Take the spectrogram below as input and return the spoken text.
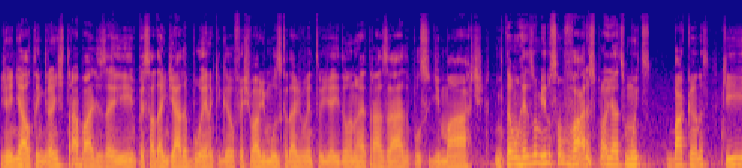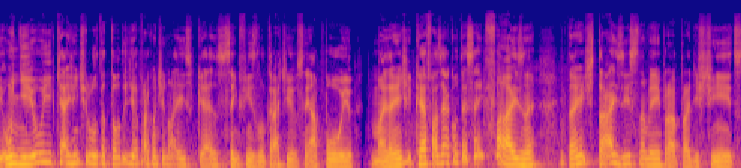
genial, tem grandes trabalhos aí. O pessoal da Indiada Buena, que ganhou o Festival de Música da Juventude aí do ano retrasado, Pulso de Marte. Então, resumindo, são vários projetos muito bacanas que uniu e que a gente luta todo dia para continuar isso, porque é sem fins lucrativos, sem apoio. Mas a gente quer fazer acontecer e faz, né? Então a gente traz isso também para distintos,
